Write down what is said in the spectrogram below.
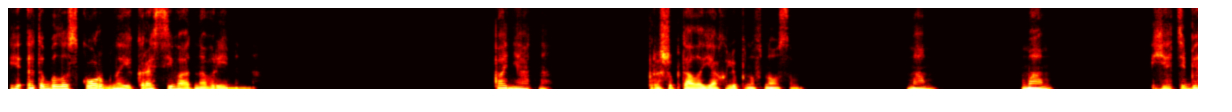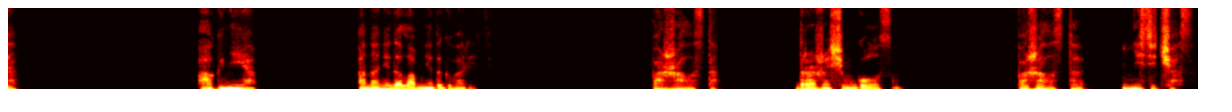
И это было скорбно и красиво одновременно. «Понятно», — прошептала я, хлюпнув носом. «Мам, мам, я тебя...» «Огне!» Она не дала мне договорить. «Пожалуйста», — дрожащим голосом. «Пожалуйста, не сейчас».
